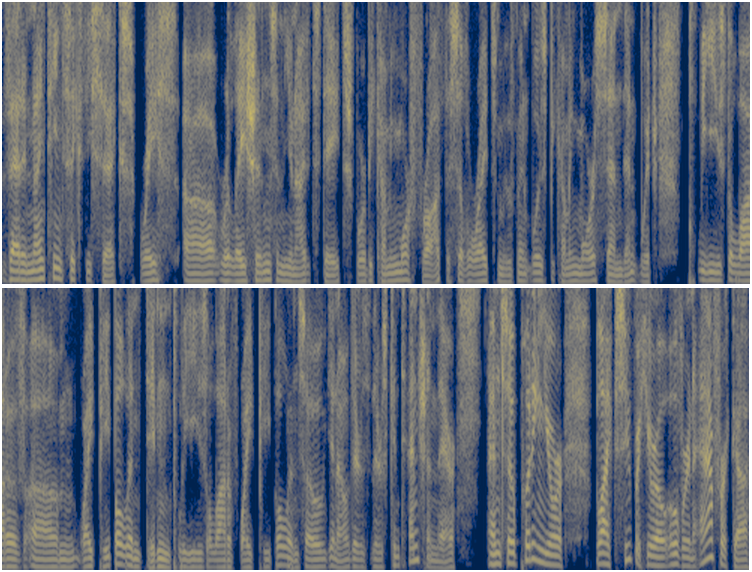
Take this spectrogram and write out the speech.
that in 1966, race uh, relations in the United States were becoming more fraught. The civil rights movement was becoming more ascendant, which pleased a lot of um, white people and didn't please a lot of white people. And so, you know, there's there's contention there. And so, putting your black superhero over in Africa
